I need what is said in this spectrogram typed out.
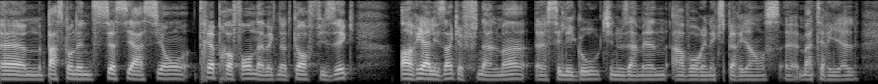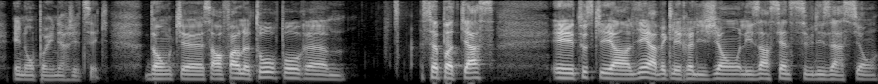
euh, parce qu'on a une dissociation très profonde avec notre corps physique en réalisant que finalement, euh, c'est l'ego qui nous amène à avoir une expérience euh, matérielle et non pas énergétique. Donc, euh, ça va faire le tour pour ce podcast et tout ce qui est en lien avec les religions, les anciennes civilisations,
